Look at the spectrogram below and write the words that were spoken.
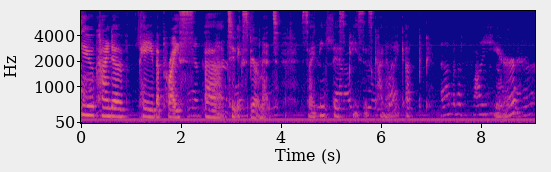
to kind of pay the price uh, to experiment. So I think this piece is kind of like up. and I'm gonna find the Here. winner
